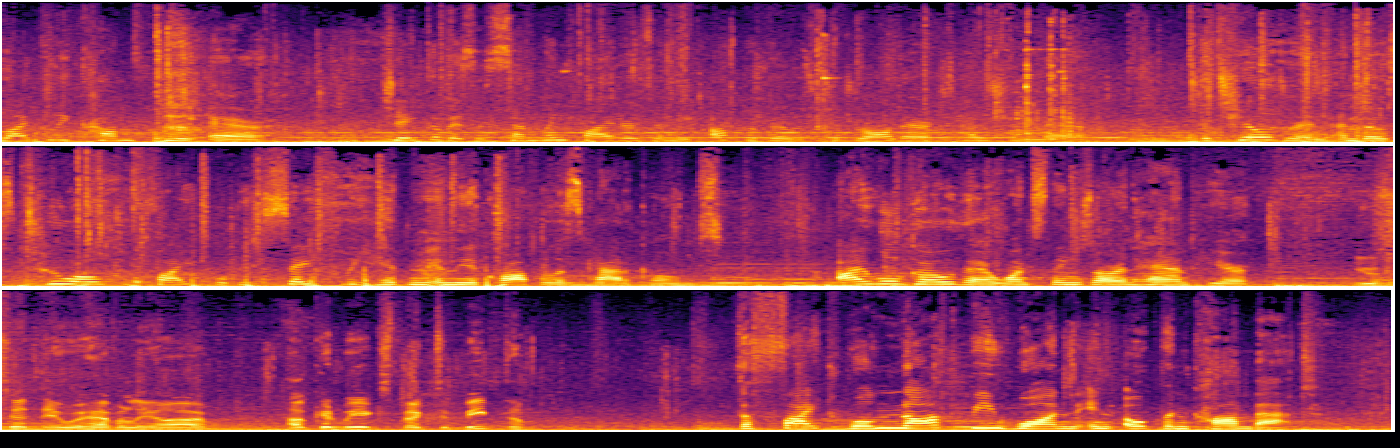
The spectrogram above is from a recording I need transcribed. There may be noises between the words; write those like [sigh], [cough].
likely come from the air. Jacob is assembling fighters in the upper village to draw their attention there. The children and those too old to fight will be safely hidden in the Acropolis catacombs. I will go there once things are in hand here. You said they were heavily armed. How can we expect to beat them? The fight will not be won in open combat.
